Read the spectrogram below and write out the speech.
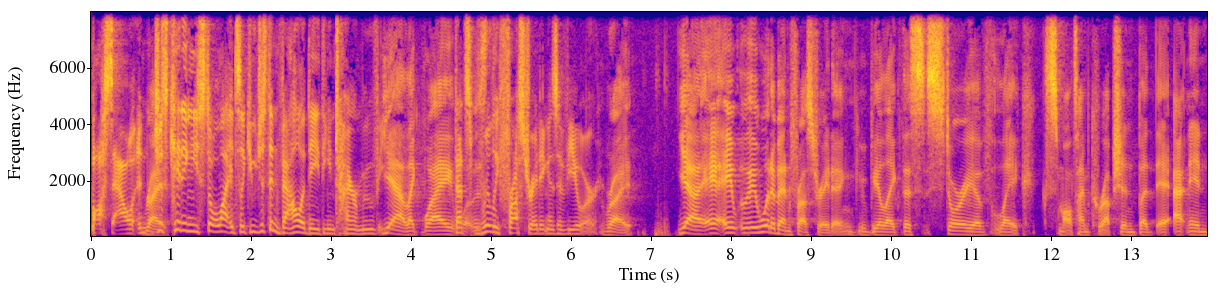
busts out and Right. just kidding, he's still alive. It's like you just invalidate the entire movie. Yeah, like why? That's really frustrating as a viewer. right. Yeah, it, it, would have been frustrating. You'd be like this story of like small time corruption, but it, in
